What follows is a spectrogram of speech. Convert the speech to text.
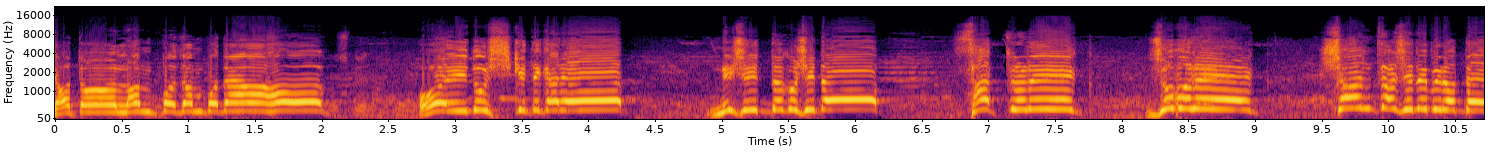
যত লম্প জম্প দেওয়া হোক, ওই দুষ্কৃতিকারে নিষিদ্ধ ঘোষিত ছাত্রলীগ, যুবলীগ, সন্ত্রাসীদের বিরুদ্ধে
